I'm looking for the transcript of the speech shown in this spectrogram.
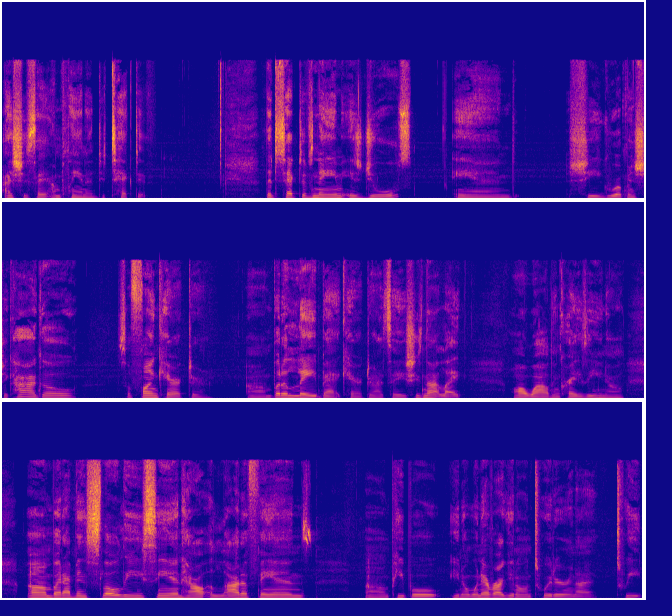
I should say, I'm playing a detective. The detective's name is Jules, and she grew up in Chicago. It's a fun character, um, but a laid back character, I'd say. She's not like all wild and crazy, you know. Um, but I've been slowly seeing how a lot of fans, um, people, you know, whenever I get on Twitter and I tweet,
